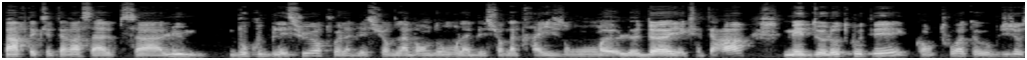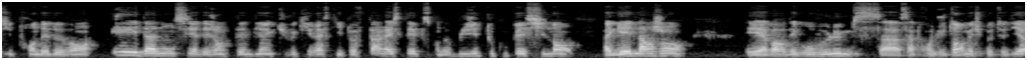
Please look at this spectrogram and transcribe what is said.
partent, etc., ça, ça allume beaucoup de blessures, tu vois, la blessure de l'abandon, la blessure de la trahison, euh, le deuil, etc. Mais de l'autre côté, quand toi, tu es obligé aussi de prendre les devants et d'annoncer à des gens que tu aimes bien, que tu veux qu'ils restent, qu'ils peuvent pas rester parce qu'on est obligé de tout couper, sinon, bah, gagner de l'argent et avoir des gros volumes, ça, ça prend du temps, mais je peux te dire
